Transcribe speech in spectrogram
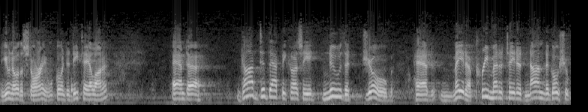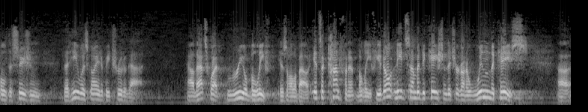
You know the story. I won't go into detail on it. And uh, God did that because he knew that Job had made a premeditated, non-negotiable decision that he was going to be true to God. Now that's what real belief is all about. It's a confident belief. You don't need some indication that you're going to win the case. Uh,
